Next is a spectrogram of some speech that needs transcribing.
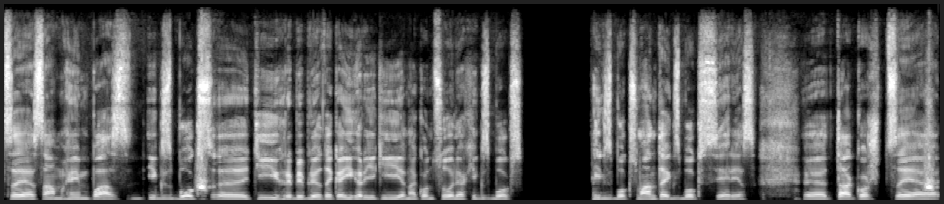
Це сам Game Pass Xbox, е, ті ігри, бібліотека ігор, які є на консолях Xbox. Xbox One та Xbox Series. Е, Також це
